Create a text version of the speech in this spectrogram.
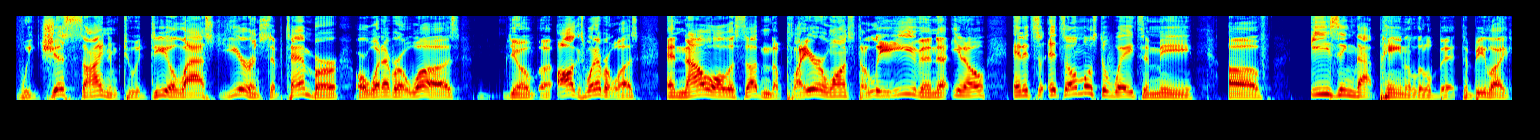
We just signed him to a deal last year in September or whatever it was, you know, uh, August, whatever it was. And now all of a sudden the player wants to leave and uh, you know, and it's it's almost a way to me of easing that pain a little bit to be like,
